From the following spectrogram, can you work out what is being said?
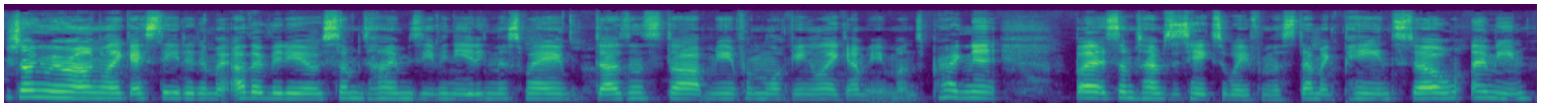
Which, don't get me wrong, like I stated in my other videos, sometimes even eating this way doesn't stop me from looking like I'm eight months pregnant, but sometimes it takes away from the stomach pain. So, I mean,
